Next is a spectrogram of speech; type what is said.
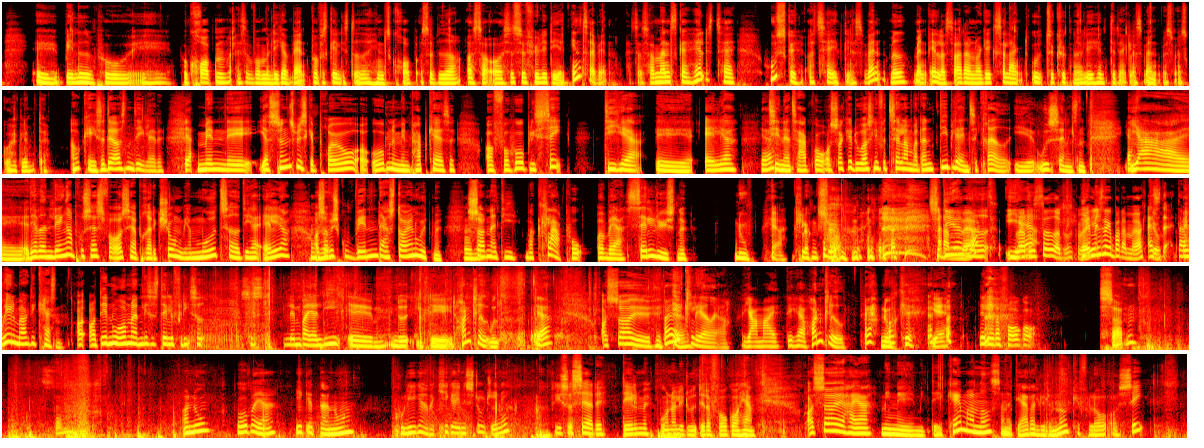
øh, billede på, øh, på kroppen, altså hvor man ligger vand på forskellige steder i hendes krop og så videre. Og så også selvfølgelig det at indtage vand. Altså så man skal helst tage, huske at tage et glas vand med, men ellers så er der nok ikke så langt ud til køkkenet at lige hente det der glas vand, hvis man skulle have glemt det. Okay, så det er også en del af det. Ja. Men øh, jeg synes, vi skal prøve at åbne min papkasse og forhåbentlig se, de her øh, alger, ja. Tina Tabgaard, og så kan du også lige fortælle om, hvordan de bliver integreret i øh, udsendelsen. Ja. Jeg, øh, det har været en længere proces for os her på redaktionen. Vi har modtaget de her alger, mm-hmm. og så har vi skulle vende deres døgnrytme, mm-hmm. sådan at de var klar på at være selvlysende nu her klokken 17. så er der de har mørkt, været, ja, når du sidder? Du skal være helt sikker på, at der er mørkt. Altså, der, der er jo helt mørkt i kassen. Og, og det nu åbner den lige så stille, fordi så, så lemper jeg lige øh, noget, et, et håndklæde ud. Ja. Og så øh, ja, ja. iklæder jeg, mig det her håndklæde ja, nu. Okay. ja, det er det, der foregår. Sådan. Sådan. Og nu håber jeg ikke, at der er nogen kollegaer, der kigger ind i studiet nu. Fordi så ser det delme underligt ud, det der foregår her. Og så øh, har jeg min, øh, mit øh, kamera med, så at jer, der lytter med, kan få lov at se,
